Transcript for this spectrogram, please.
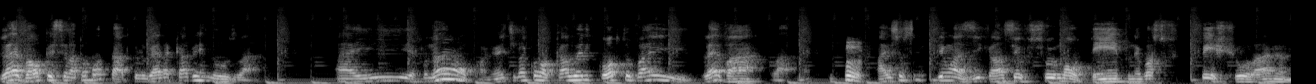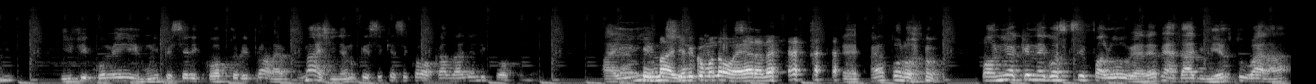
levar o PC lá para botar, porque o lugar era cavernoso lá. Aí eu falei, não, a gente vai colocar, o helicóptero vai levar lá, né? Aí se você deu uma zica lá, você foi um mau tempo, o negócio fechou lá, meu amigo. E ficou meio ruim para esse helicóptero ir para lá. Eu falei, imagina, eu não pensei que ia ser colocado lá de helicóptero. Né? Aí, Imagine como não era, né? É, aí ela falou, Paulinho, aquele negócio que você falou, velho, é verdade mesmo, tu vai lá.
